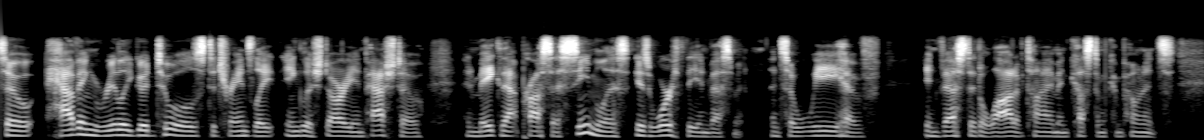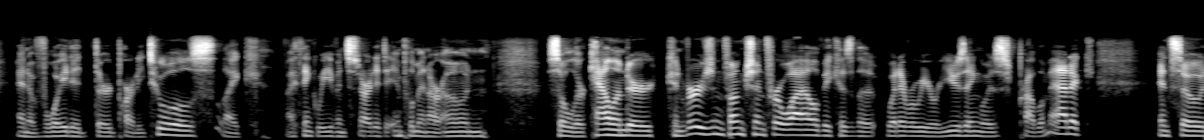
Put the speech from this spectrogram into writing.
So having really good tools to translate English, Dari, and Pashto and make that process seamless is worth the investment. And so we have invested a lot of time in custom components and avoided third-party tools. Like I think we even started to implement our own solar calendar conversion function for a while because the whatever we were using was problematic and so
